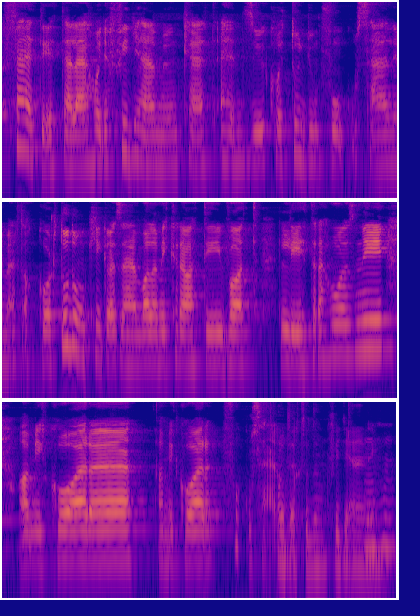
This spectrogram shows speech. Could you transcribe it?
feltétele, hogy a figyelmünket edzük, hogy tudjunk fókuszálni, mert akkor tudunk igazán valami kreatívat létrehozni, amikor, amikor fókuszálunk. Oda tudunk figyelni. Uh-huh.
